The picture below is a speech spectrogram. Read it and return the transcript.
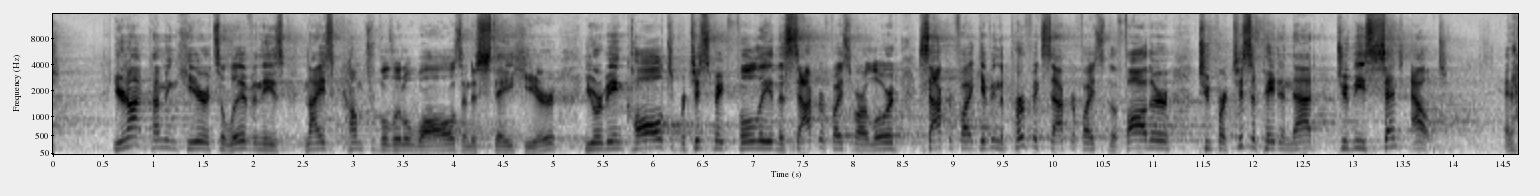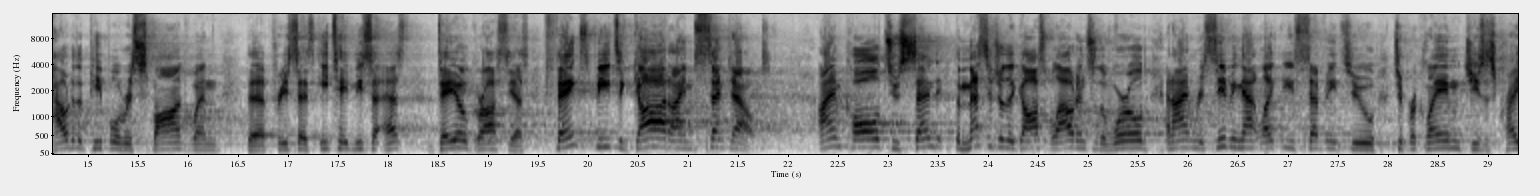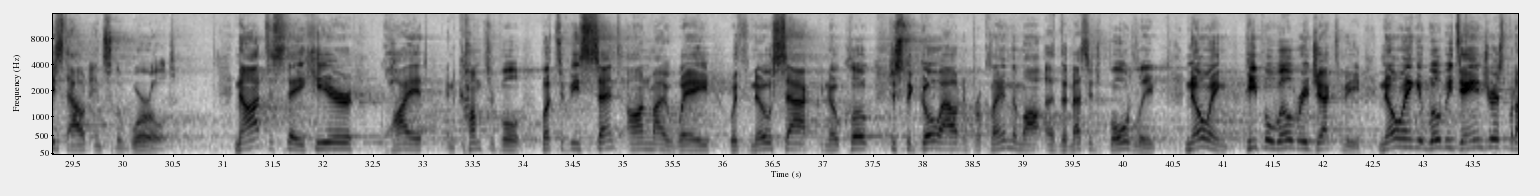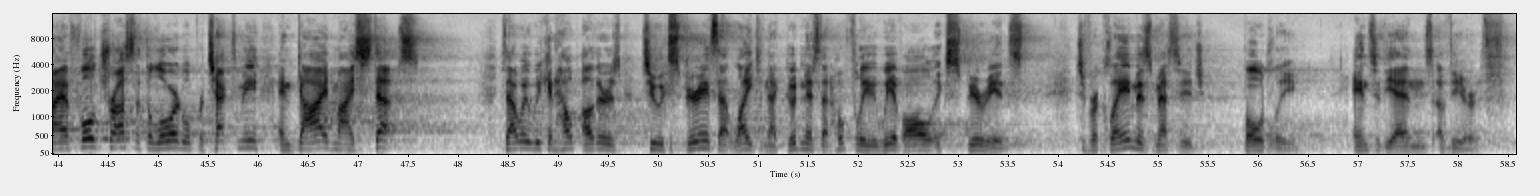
You're not coming here to live in these nice, comfortable little walls and to stay here. You are being called to participate fully in the sacrifice of our Lord, sacrifice, giving the perfect sacrifice to the Father, to participate in that, to be sent out. And how do the people respond when the priest says, Ite missa est, Deo gratias, thanks be to God, I am sent out. I am called to send the message of the gospel out into the world, and I am receiving that, like these 72, to proclaim Jesus Christ out into the world. Not to stay here quiet and comfortable, but to be sent on my way with no sack, no cloak, just to go out and proclaim the, mo- uh, the message boldly, knowing people will reject me, knowing it will be dangerous, but I have full trust that the Lord will protect me and guide my steps. That way we can help others to experience that light and that goodness that hopefully we have all experienced, to proclaim his message boldly into the ends of the earth.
